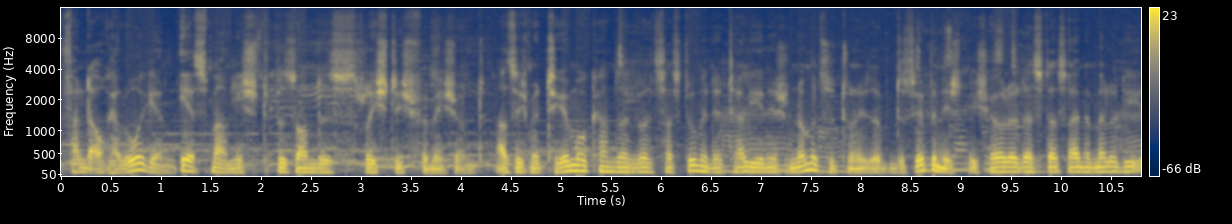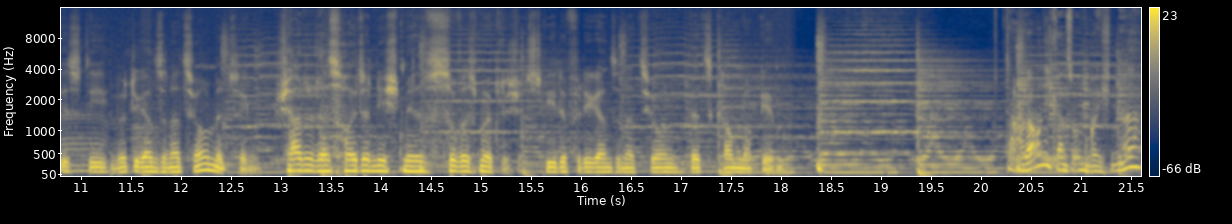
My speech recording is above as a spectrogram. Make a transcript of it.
fand auch Hello Again erstmal nicht besonders richtig für mich. Und als ich mit Timo kam, sagte ich, was hast du mit der italienischen Nummer zu tun? Ich sagte, das hilft mir nicht. Ich höre, dass das eine Melodie ist, die wird die ganze Nation mitsingen. Schade, dass heute nicht mehr sowas möglich ist. Lieder für die ganze Nation wird es kaum noch geben. Da hat er auch nicht ganz unrecht, ne?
